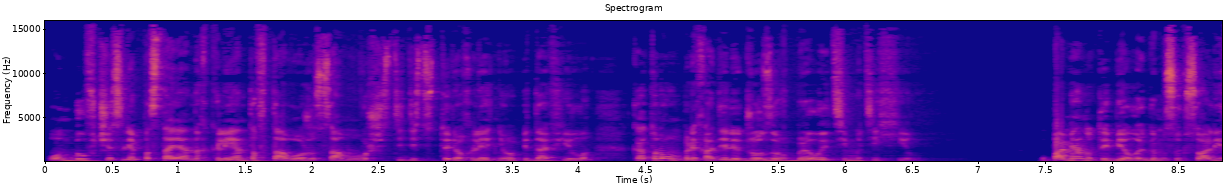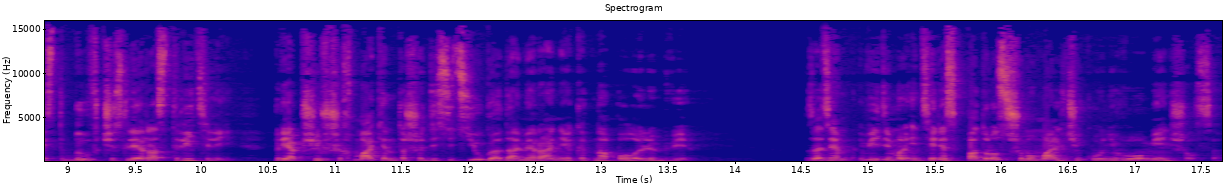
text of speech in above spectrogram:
Он был в числе постоянных клиентов того же самого 63-летнего педофила, к которому приходили Джозеф Белл и Тимоти Хилл. Упомянутый белый гомосексуалист был в числе растлителей, приобщивших Макинтоша десятью годами ранее к однополой любви. Затем, видимо, интерес к подросшему мальчику у него уменьшился,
